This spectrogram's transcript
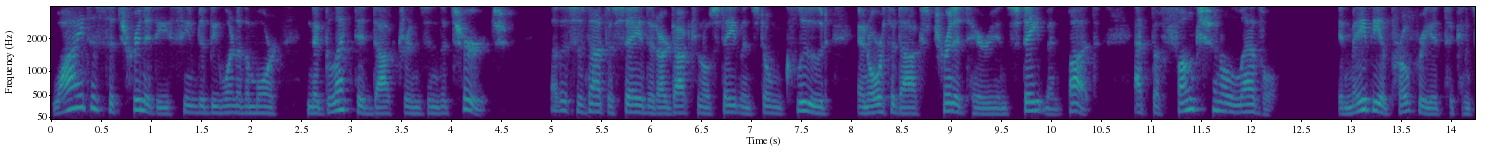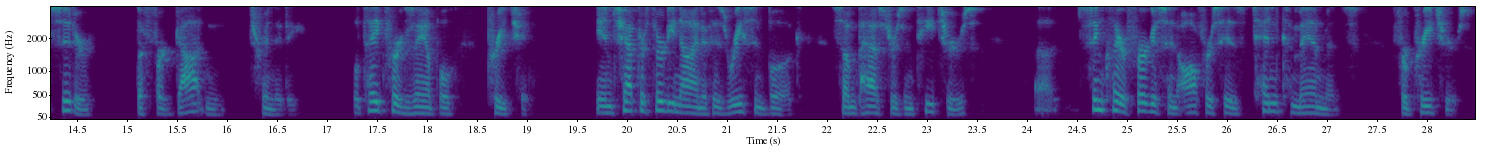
why does the Trinity seem to be one of the more neglected doctrines in the church? Now, this is not to say that our doctrinal statements don't include an orthodox Trinitarian statement, but at the functional level, it may be appropriate to consider the forgotten Trinity. We'll take, for example, preaching. In chapter 39 of his recent book, Some Pastors and Teachers, uh, Sinclair Ferguson offers his Ten Commandments for preachers.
